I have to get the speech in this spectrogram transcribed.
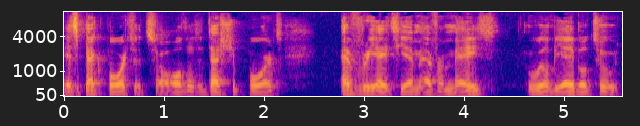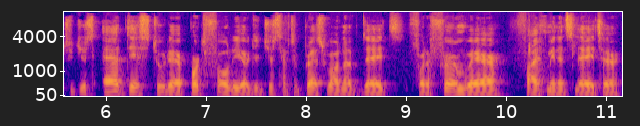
it's backported. So all the Dash support, every ATM ever made will be able to to just add this to their portfolio. They just have to press one update for the firmware. Five minutes later,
